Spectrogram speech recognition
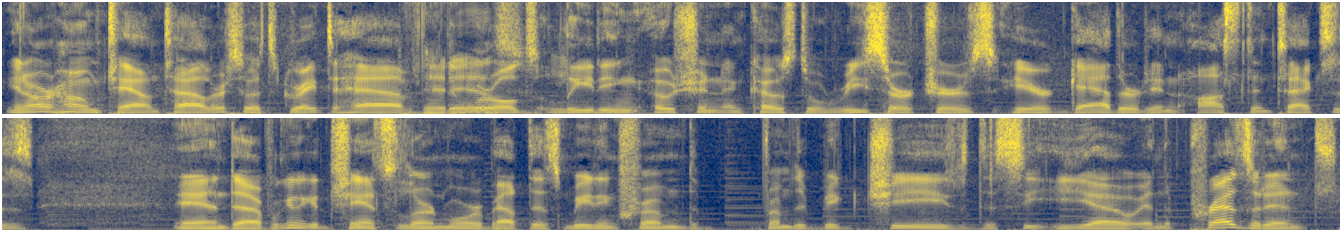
in our hometown, Tyler. So it's great to have It the is. world's leading ocean and coastal researchers here gathered in Austin, Texas. And uh, we're going to get a chance to learn more about this meeting from the from the big cheese, the CEO and the president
